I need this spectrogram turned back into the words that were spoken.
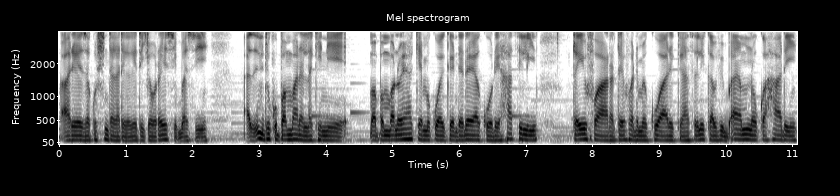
aliweza kushinda katika kiti cha urais, basi azidi tu kupambana, lakini mapambano yake yamekuwa yakiendelea kuliathiri taifa na taifa limekuwa likiathirika vibaya mno kwa hali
